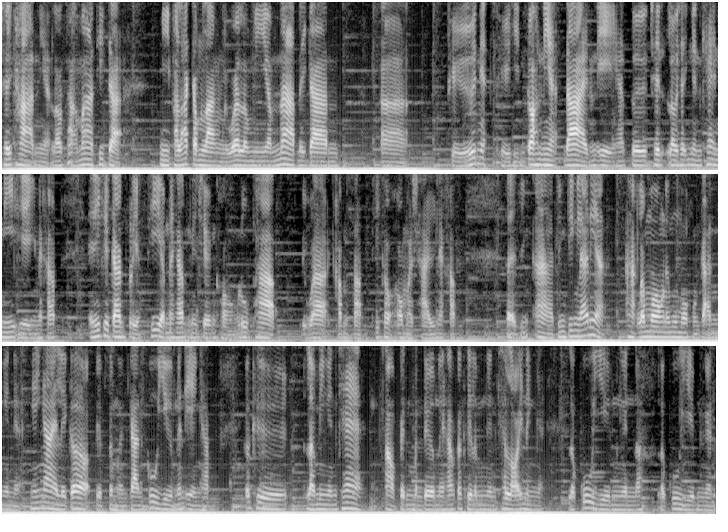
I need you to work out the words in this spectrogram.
ใช้คานเนี่ยเราสามารถที่จะมีพละกำลังหรือว่าเรามีอำนาจในการถือเนี่ยถือหินก้อนเนี่ยได้นั่นเองครับโดยเราใช้เงินแค่นี้เองนะครับ อันนี้คือการเปรียบเทียบนะครับในเชิงของรูปภาพ หรือว่าคำศัพท์ที่เขาเอามาใช้นะครับ แต่จริงอ่าจริง ๆ แล้วเนี่ยหากเรามองในมุมมองของการเงินเนี่ยง่าย ๆ เลยก็เปรียบเสมือนการกู้ยืมนั่นเองครับ ก็คือเรามีเงินแค่เอาเป็นเหมือนเดิมเลยครับ ก็คือเรามีเงินแค่ร้อยหนึ่งเนี่ยเรากู้ยืมเงินเนาะเรากู้ยืมเงิน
